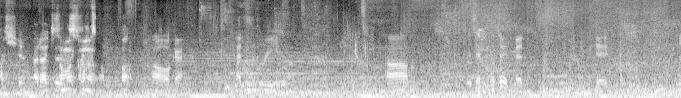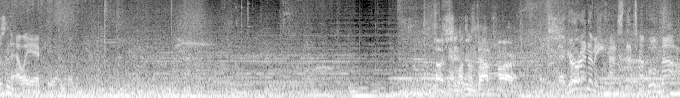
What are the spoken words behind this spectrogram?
Oh shit. I died to Someone's gonna. Fuck. Oh, okay. That's three. Um, let's say mid. Okay. There's an LAFK in mid. Oh shit, what's who's on down top? far? Your enemy has the temple now.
